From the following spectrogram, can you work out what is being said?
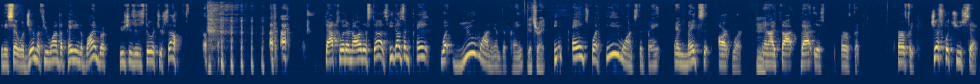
And he said, "Well, Jim, if you want the painting of Blindbrook, you should just do it yourself." That's what an artist does. He doesn't paint what you want him to paint. That's right. He paints what he wants to paint and makes it artwork. Mm. And I thought that is perfect. Perfect. Just what you said.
